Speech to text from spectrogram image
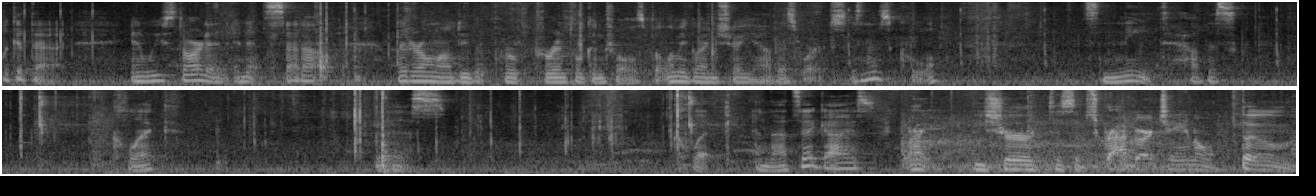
Look at that. And we've started and it's set up. Later on I'll do the parental controls, but let me go ahead and show you how this works. Isn't this cool? It's neat how this click, this click. And that's it, guys. All right, be sure to subscribe to our channel. Boom.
